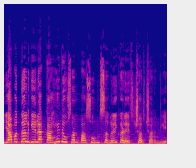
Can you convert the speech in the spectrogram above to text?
याबद्दल गेल्या काही दिवसांपासून सगळीकडेच चर्चा रंगली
